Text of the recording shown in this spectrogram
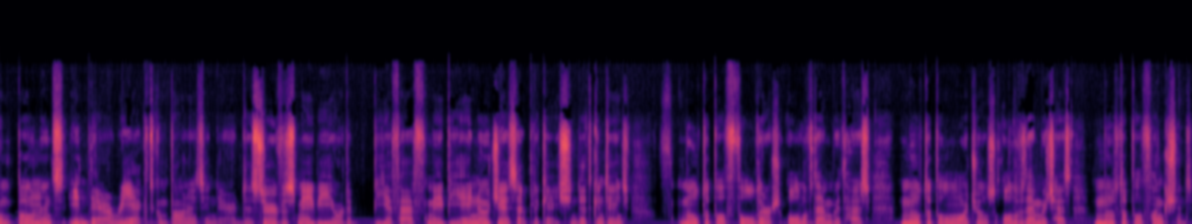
components in there, React components in there. The service maybe, or the BFF maybe a Node.js application that contains multiple folders, all of them which has multiple modules, all of them which has multiple functions.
